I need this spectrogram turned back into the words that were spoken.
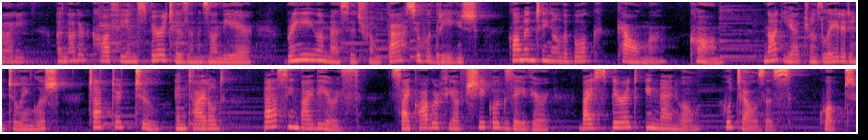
everybody. Another Coffee and Spiritism is on the air, bringing you a message from Tarcio Rodrigues, commenting on the book Calma, Calm, not yet translated into English, Chapter 2, entitled Passing by the Earth Psychography of Chico Xavier by Spirit Emmanuel, who tells us, quote,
